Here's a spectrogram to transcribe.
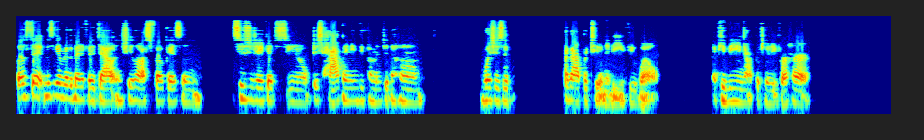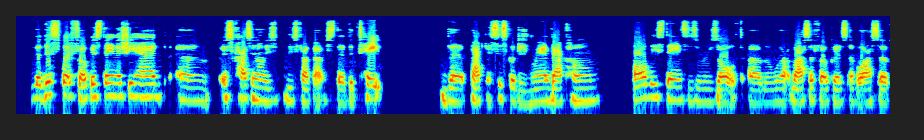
But let's, say, let's give her the benefit of doubt, and she lost focus, and Susan Jacobs, you know, just happening to come into the home, which is a, an opportunity, if you will, a convenient opportunity for her. The this split focus thing that she had um, is causing all these these fuck ups. The the tape, the fact that Cisco just ran back home all these things is a result of loss of focus, of loss of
